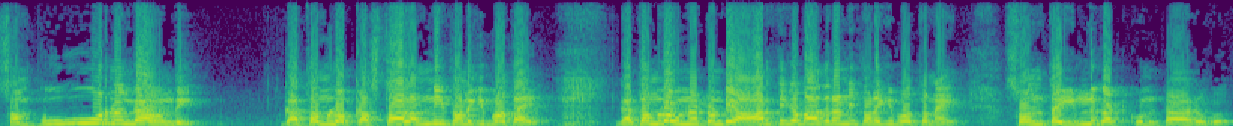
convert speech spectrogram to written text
సంపూర్ణంగా ఉంది. గతంలో కష్టాలన్నీ తొలగిపోతాయి. గతంలో ఉన్నటువంటి ఆర్థిక బాధలన్నీ తొలగిపోతున్నాయి. సొంత ఇల్లు కట్టుకుంటారు.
